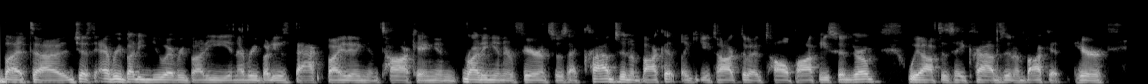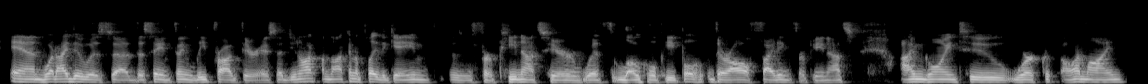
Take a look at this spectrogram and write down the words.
but uh, just everybody knew everybody, and everybody was backbiting and talking and running interferences. That crabs in a bucket, like you talked about tall poppy syndrome, we often say crabs in a bucket here. And what I did was uh, the same thing, leapfrog theory. I said, you know what, I'm not going to play the game for peanuts here with local people. They're all fighting for peanuts. I'm going to work online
